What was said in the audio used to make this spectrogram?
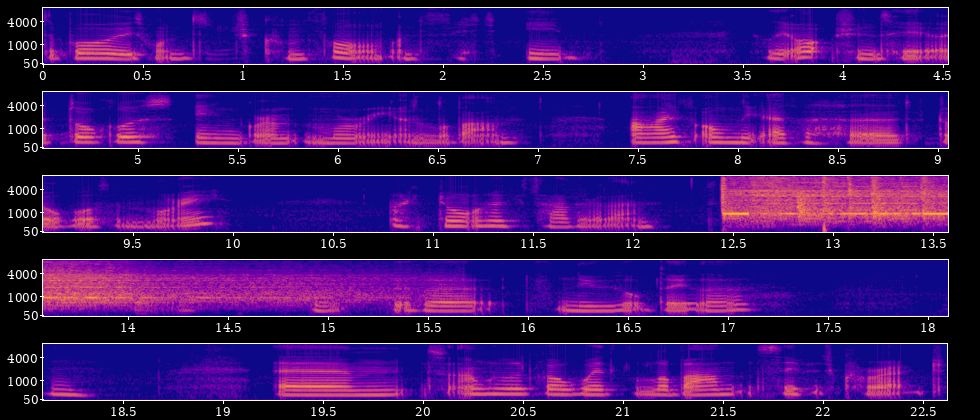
The boys wanted to conform and fit in. The options here are Douglas, Ingram, Murray, and Laban. I've only ever heard of Douglas and Murray. I don't think it's either of them. So, bit of a news update there. Hmm. Um, so I'm going to go with Laban, see if it's correct.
